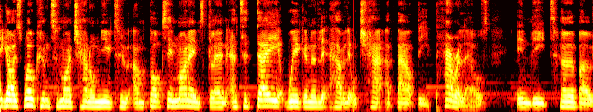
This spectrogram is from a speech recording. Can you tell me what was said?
Hey guys, welcome to my channel Mewtwo Unboxing. My name's Glen and today we're going to have a little chat about the parallels in the Turbo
